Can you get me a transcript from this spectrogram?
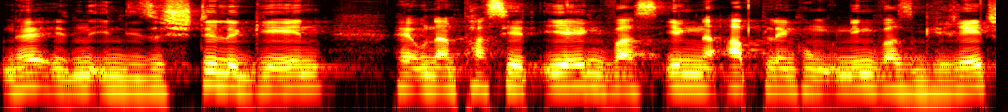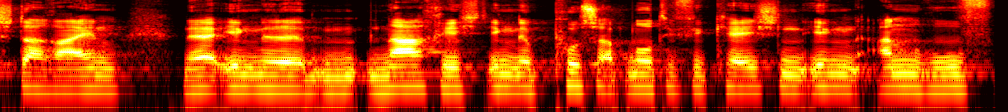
ne, in, in diese Stille gehen, hey, und dann passiert irgendwas, irgendeine Ablenkung, irgendwas grätscht da rein, ne, irgendeine Nachricht, irgendeine Push-Up-Notification, irgendein Anruf,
